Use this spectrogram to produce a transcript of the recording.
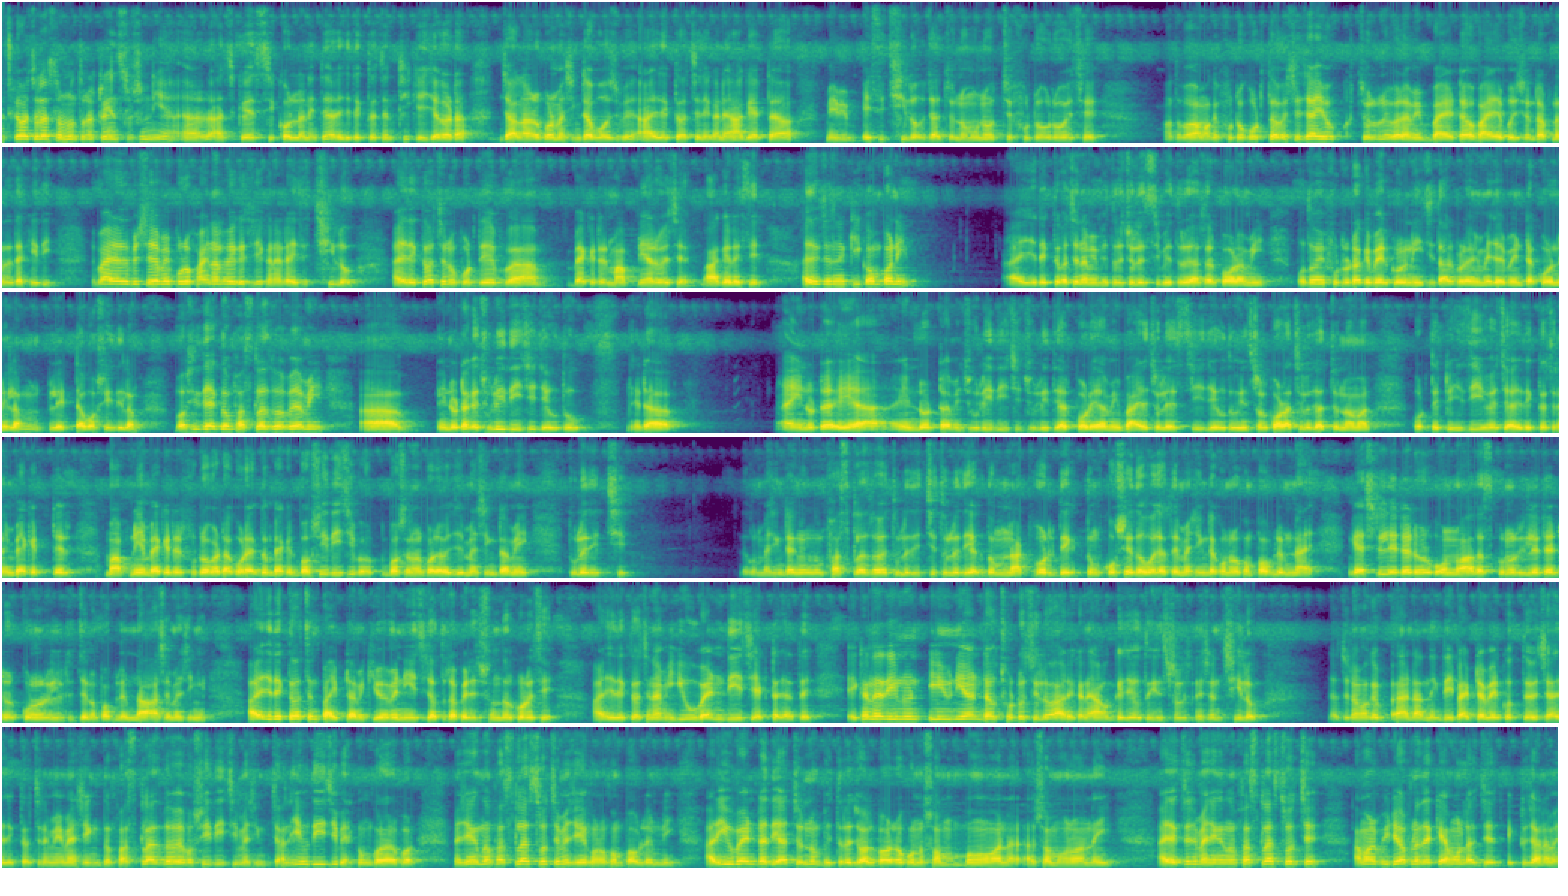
আজকে আবার চলে আসলাম নতুন একটা ইনস্টলেশন নিয়ে, আর আজকে এসেছি কল্যাণীতে, আর এই যে দেখতে পাচ্ছেন ঠিক এই জায়গাটা, জানলার উপর মেশিনটা বসবে, আর এই দেখতে পাচ্ছেন এখানে আগে একটা মেবি এসি ছিল, যার জন্য মনে হচ্ছে ফুটো রয়েছে, অথবা আমাকে ফুটো করতে হবে, সে যাই হোক, চলুন এবার আমি বাইরেটা, বাইরের পজিশনটা আপনাদের দেখিয়ে দিই। বাইরের বিষয়ে আমি পুরো ফাইনাল হয়ে গেছি, এখানে একটা এসি ছিল, আর দেখতে পাচ্ছেন উপর দিয়ে ব্যাকেটের মাপ নেওয়া রয়েছে, আগের এসির আর দেখতে পাচ্ছেন কী কোম্পানি এই যে দেখতে পাচ্ছেন, আমি ভেতরে চলে এসেছি। ভেতরে আসার পর আমি প্রথমে ফুটোটাকে বের করে নিয়েছি, তারপরে আমি মেজারমেন্টটা করে নিলাম প্লেটটা বসিয়ে দিলাম। বসিয়ে দিয়ে একদম ফার্স্ট ক্লাসভাবে আমি ইন্ডোরটাকে ঝুলিয়ে দিয়েছি, যেহেতু এটা ইনডোরটা ইনডোরটা আমি ঝুলিয়ে দিয়েছি। ঝুলিয়ে দেওয়ার পরে আমি বাইরে চলে এসেছি, যেহেতু ইনস্টল করা ছিল, যার জন্য আমার করতে একটু ইজি হয়েছে। আর দেখতে পাচ্ছেন, আমি ব্যাকেটের মাপ নিয়ে ব্যাকেটের ফুটো ফাটা করে একদম ব্যাকেট বসিয়ে দিয়েছি। বসানোর পরে যে মেশিনটা আমি তুলে দিচ্ছি। দেখুন মেশিনটা একদম ফার্স্ট ক্লাসভাবে তুলে দিচ্ছি, তুলে দিয়ে একদম নাট বোল্ট দিয়ে একদম কষে দেবো যাতে মেশিনটা কোনো রকম প্রবলেম না হয় গ্যাস রিলেটেড হোক, অন্য আদার্স কোনো রিলেটেড হোক, কোনো রিলেটেড যেন প্রবলেম না আসে মেশিনে আর এই যে দেখতে পাচ্ছেন পাইপটা আমি কীভাবে নিয়েছি, যতটা পেরেছি সুন্দর করেছি। আর এই দেখতে পাচ্ছেন, আমি ইউ ব্যান্ড দিয়েছি একটা যাতে। এখানের ইউনিয়ন ইউনিয়নটাও ছোটো ছিল, আর এখানে আগে যেহেতু ইনস্টলেশন ছিল যার জন্য আমাকে ডান দিক দিয়ে পাইপটা বের করতে হয়েছে। আর দেখতে পাচ্ছেন আমি মেশিন একদম ফার্স্ট ক্লাসভাবে বসিয়ে দিয়েছি মেশিন চালিয়েও দিয়েছি ভ্যাকুম করার পর। মেশিন একদম ফার্স্ট ক্লাস চলছে মেশিনে কোনো রকম প্রবলেম নেই। আর ইউ ব্যান্ডটা দেওয়ার জন্য ভিতরে জল পাওয়ারও কোনো সম্ভাবনা সম্ভাবনা নেই। আর দেখতে পাচ্ছেন মেশিন একদম ফার্স্ট ক্লাস চলছে। আমার ভিডিও আপনাদের কেমন লাগছে একটু জানাবেন।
